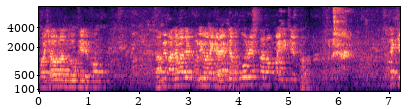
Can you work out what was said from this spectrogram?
পয়সাওয়ালার লোক এরকম। আমি মাঝে মাঝে বলি অনেক the poorest man of my richest অনেকে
